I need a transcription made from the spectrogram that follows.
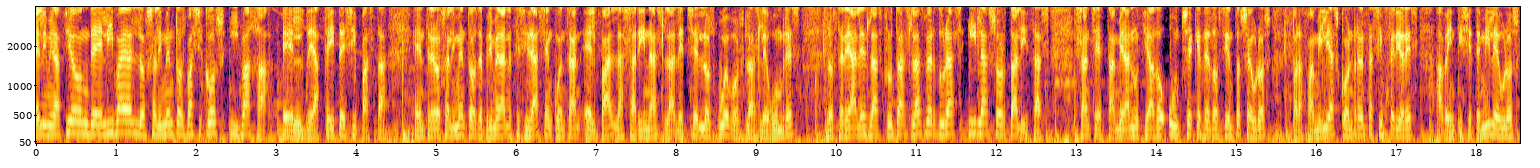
Eliminación del IVA en los alimentos básicos y baja el de aceites y pasta. Entre los alimentos de primera necesidad se encuentran el pan, las harinas, la leche, los huevos, las legumbres, los cereales, las frutas, las verduras y las hortalizas. Sánchez también ha anunciado un cheque de 200 euros para familias con rentas inferiores a 27.000 euros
